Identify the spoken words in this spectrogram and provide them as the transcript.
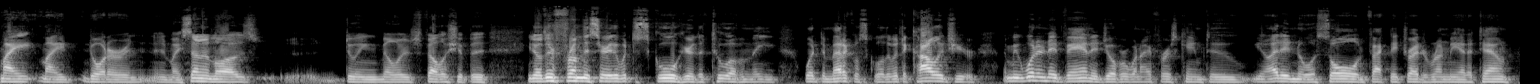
my my daughter and, and my son in law is doing Miller's fellowship. You know, they're from this area. They went to school here. The two of them. They went to medical school. They went to college here. I mean, what an advantage over when I first came to. You know, I didn't know a soul. In fact, they tried to run me out of town,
